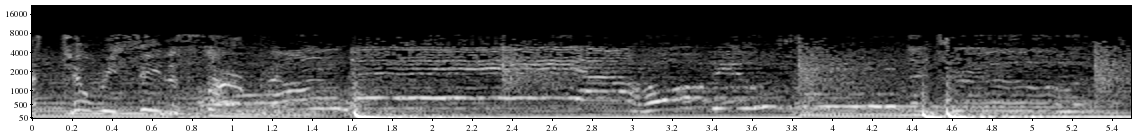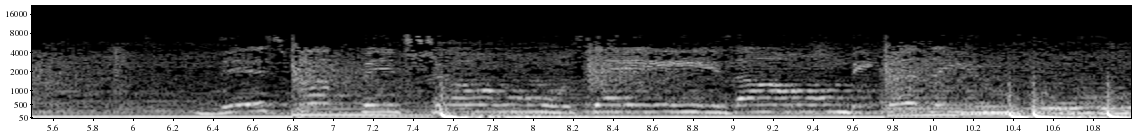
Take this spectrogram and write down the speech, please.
last till we see the surface. One day I hope you see the truth. This puppet show stays on because of you.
